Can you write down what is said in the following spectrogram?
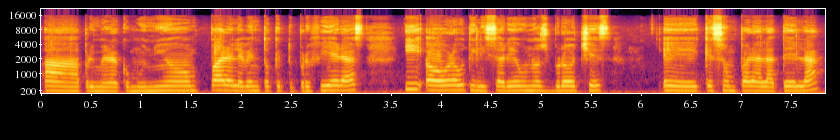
a primera comunión, para el evento que tú prefieras y ahora utilizaré unos broches eh, que son para la tela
